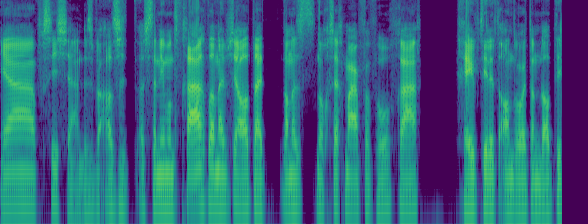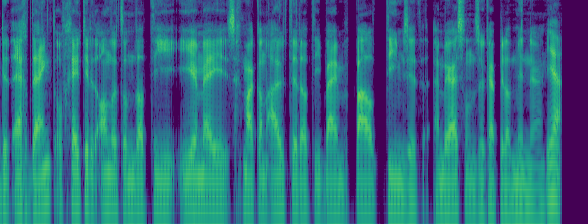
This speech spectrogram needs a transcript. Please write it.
Ja, precies ja. Dus als, het, als je dan iemand vraagt, dan heb je altijd, dan is het nog zeg maar een vervolgvraag. Geeft hij dit antwoord omdat hij dit echt denkt? Of geeft hij dit antwoord omdat hij hiermee zeg maar kan uiten dat hij bij een bepaald team zit? En bij hersenonderzoek heb je dat minder. Ja,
